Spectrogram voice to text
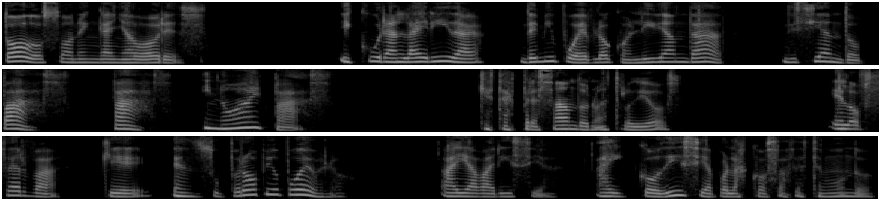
todos son engañadores. Y curan la herida de mi pueblo con liviandad, diciendo paz, paz, y no hay paz. ¿Qué está expresando nuestro Dios? Él observa que en su propio pueblo hay avaricia, hay codicia por las cosas de este mundo.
